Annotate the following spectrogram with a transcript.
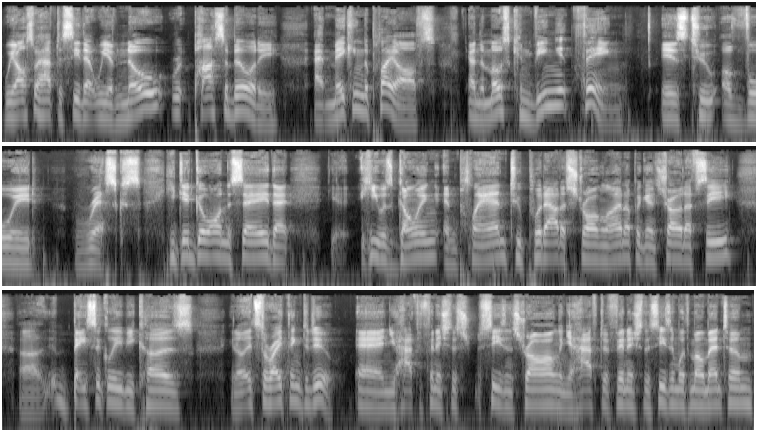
We also have to see that we have no possibility at making the playoffs, and the most convenient thing is to avoid risks. He did go on to say that he was going and planned to put out a strong lineup against Charlotte FC, uh, basically because you know it's the right thing to do, and you have to finish this season strong, and you have to finish the season with momentum,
